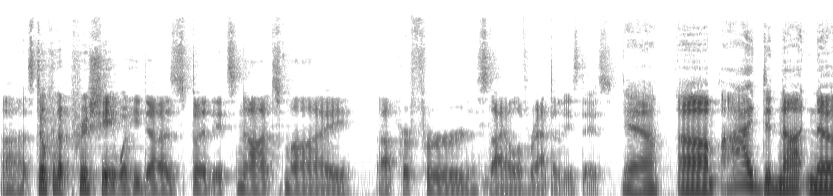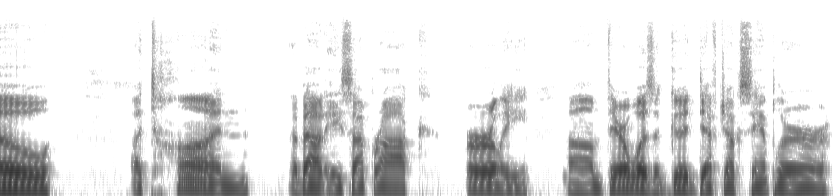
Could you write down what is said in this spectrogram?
Uh, still can appreciate what he does, but it's not my uh, preferred style of rapping these days. Yeah. Um, I did not know a ton about Aesop Rock early. Um, there was a good Def Jux sampler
